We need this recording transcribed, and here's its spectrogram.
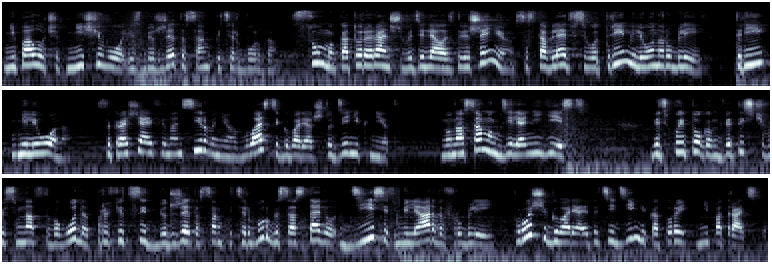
не получат ничего из бюджета Санкт-Петербурга. Сумма, которая раньше выделялась движению, составляет всего 3 миллиона рублей. 3 миллиона! Сокращая финансирование, власти говорят, что денег нет. Но на самом деле они есть. Ведь по итогам 2018 года профицит бюджета Санкт-Петербурга составил 10 миллиардов рублей. Проще говоря, это те деньги, которые не потратили.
